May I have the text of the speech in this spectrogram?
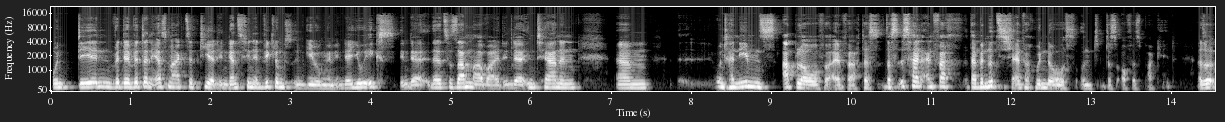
und den wird, der wird dann erstmal akzeptiert in ganz vielen Entwicklungsumgebungen, in der UX, in der, in der Zusammenarbeit, in der internen ähm, Unternehmensabläufe einfach. Das, das ist halt einfach, da benutze ich einfach Windows und das Office-Paket. Also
